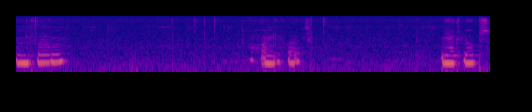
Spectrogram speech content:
Anfragen. Auch angefragt. Mehr Clubs.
